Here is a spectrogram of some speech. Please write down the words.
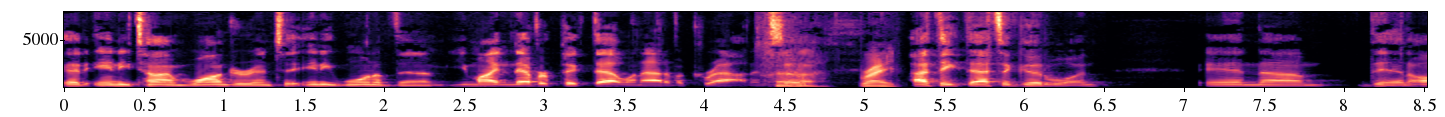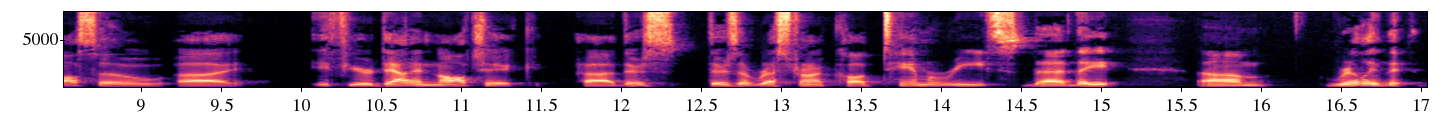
at any time wander into any one of them, you might never pick that one out of a crowd. And so, Right. I think that's a good one. And um, then also, uh, if you're down in Nalchik, uh, there's there's a restaurant called Tamaris that they um, really the,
